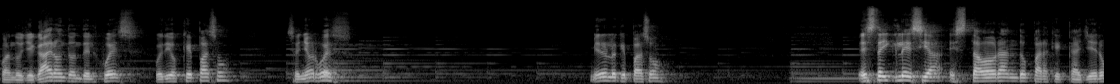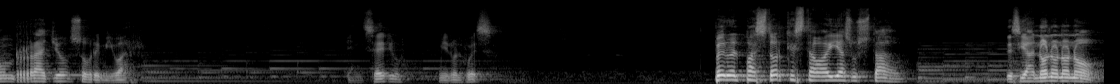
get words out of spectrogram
Cuando llegaron donde el juez, pues dijo, ¿qué pasó? Señor juez, mire lo que pasó. Esta iglesia estaba orando para que cayera un rayo sobre mi bar. ¿En serio? Miró el juez. Pero el pastor que estaba ahí asustado decía, no, no, no, no,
